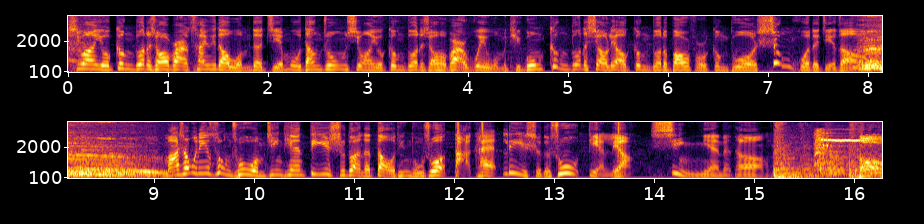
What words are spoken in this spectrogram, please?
希望有更多的小伙伴参与到我们的节目当中，希望有更多的小伙伴为我们提供更多的笑料、更多的包袱、更多生活的节奏。马上为您送出我们今天第一时段的道听途说，打开历史的书，点亮信念的灯。道，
